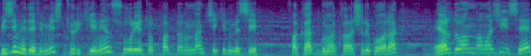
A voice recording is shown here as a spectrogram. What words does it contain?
bizim hedefimiz Türkiye'nin Suriye topraklarından çekilmesi. Fakat buna karşılık olarak Erdoğan'ın amacı ise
